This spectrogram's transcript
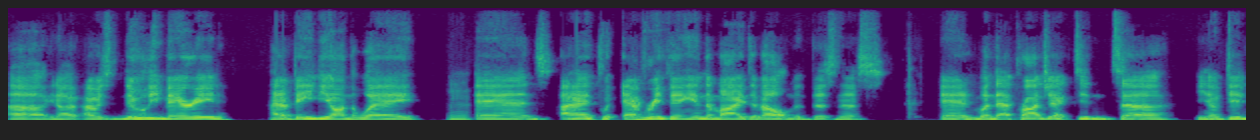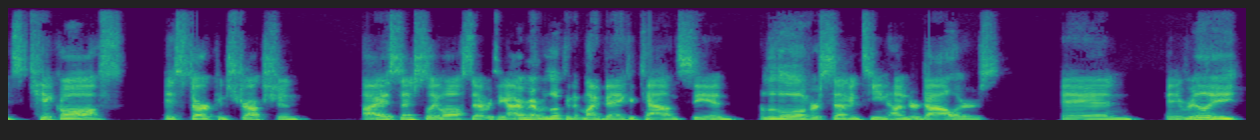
Uh, you know, I, I was newly married, had a baby on the way, mm. and I had put everything into my development business. And when that project didn't, uh, you know, didn't kick off and start construction, I essentially lost everything. I remember looking at my bank account and seeing a little over seventeen hundred dollars, and and really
